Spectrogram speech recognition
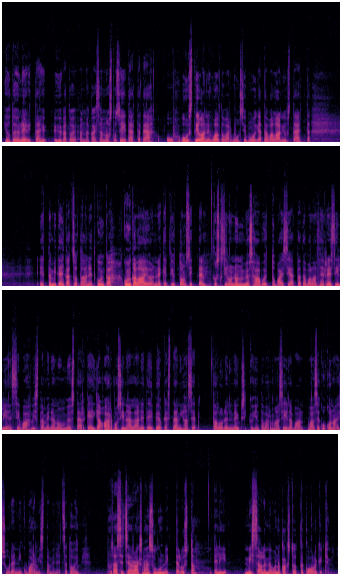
Joo, toi on erittäin hy- hyvä toi Anna-Kaisan nosto siitä, että tämä u- uusi tilanne, huoltovarmuus ja muu, ja tavallaan just tämä, että, että miten katsotaan, että kuinka, kuinka laajoja ne ketjut on sitten, koska silloin on myös haavoittuvaisia, että tavallaan sen resilienssin vahvistaminen on myös tärkeä ja arvo sinällään, että ei pelkästään ihan se taloudellinen yksikköhinta varmaan siinä, vaan, vaan se kokonaisuuden niin kuin varmistaminen, että se toimii. Puhutaan sitten seuraavaksi vähän suunnittelusta. Eli missä olemme vuonna 2030?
